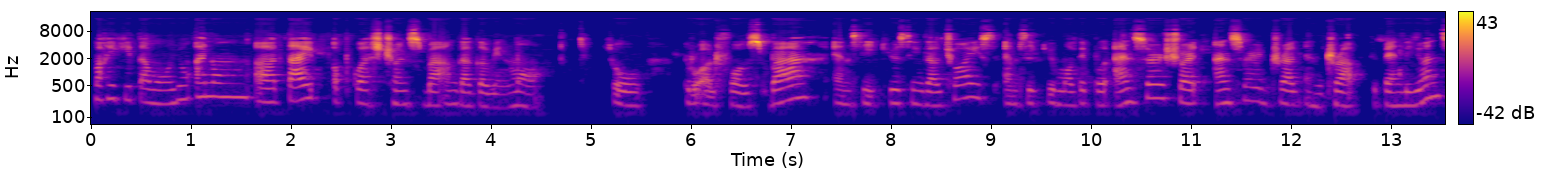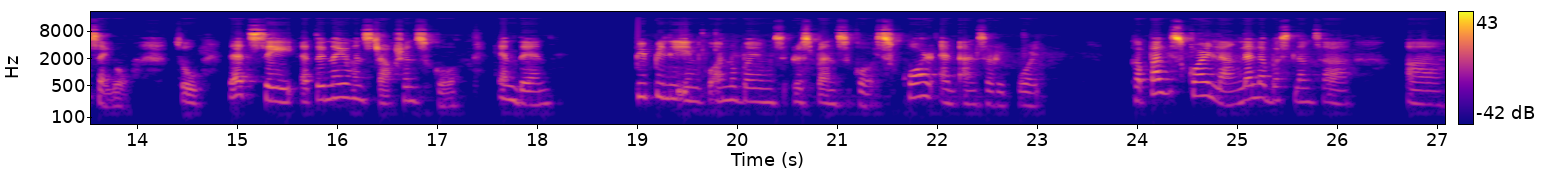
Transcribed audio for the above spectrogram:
makikita mo yung anong uh, type of questions ba ang gagawin mo. So, true or false ba? MCQ single choice, MCQ multiple answer, short answer, drag and drop. Depende yun sa'yo. So, let's say, ito na yung instructions ko. And then, pipiliin ko ano ba yung response ko. Score and answer report. Kapag score lang, lalabas lang sa uh,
